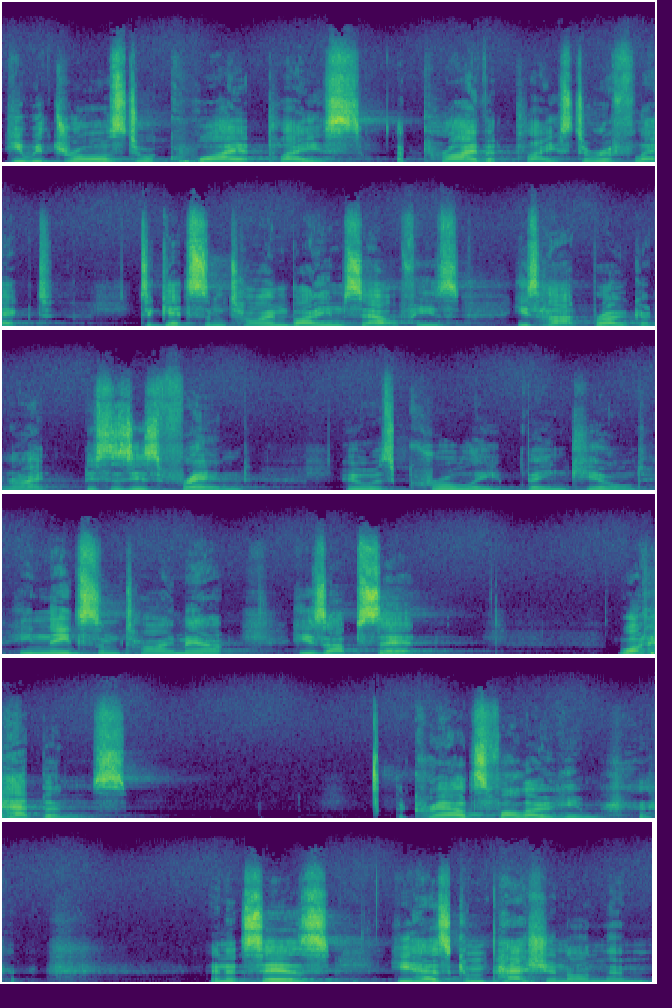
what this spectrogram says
He withdraws to a quiet place, a private place to reflect, to get some time by himself. He's, he's heartbroken, right? This is his friend who was cruelly being killed. He needs some time out. He's upset. What happens? The crowds follow him. And it says, He has compassion on them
